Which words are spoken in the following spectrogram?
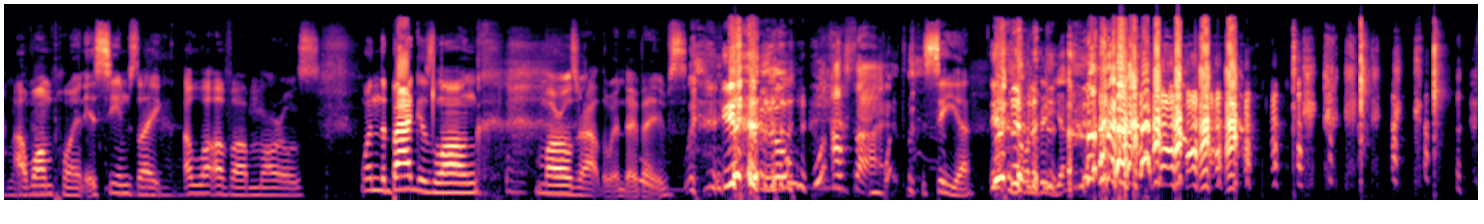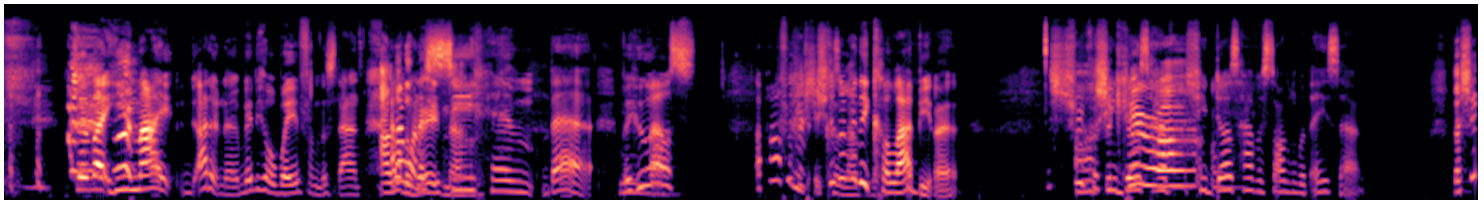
at that. one point. It seems like a lot of our morals. When the bag is long, morals are out the window, babes. You know, we're outside. See ya. You don't want to be. Yeah. So like he might, I don't know, maybe he'll wave from the stands. I I, don't want to see now. him there. But who mm. else? Apart from she doesn't really collab you know. It's true. Oh, she Shakira, does have she um, does have a song with ASAP. Does she?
